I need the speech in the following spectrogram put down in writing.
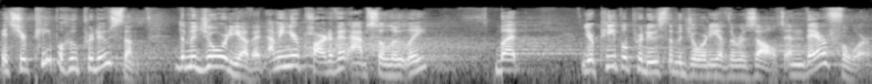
it's your people who produce them. The majority of it. I mean, you're part of it, absolutely. But your people produce the majority of the result. And therefore,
